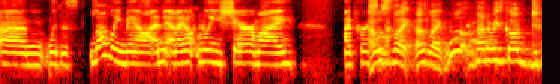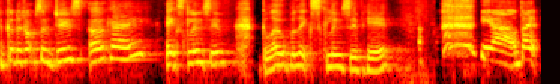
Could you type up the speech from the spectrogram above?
um, with this lovely man, and I don't really share my my personal. I was like, I was like, what? Valerie's gone, gonna drop some juice. Okay, exclusive, global exclusive here. yeah, but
